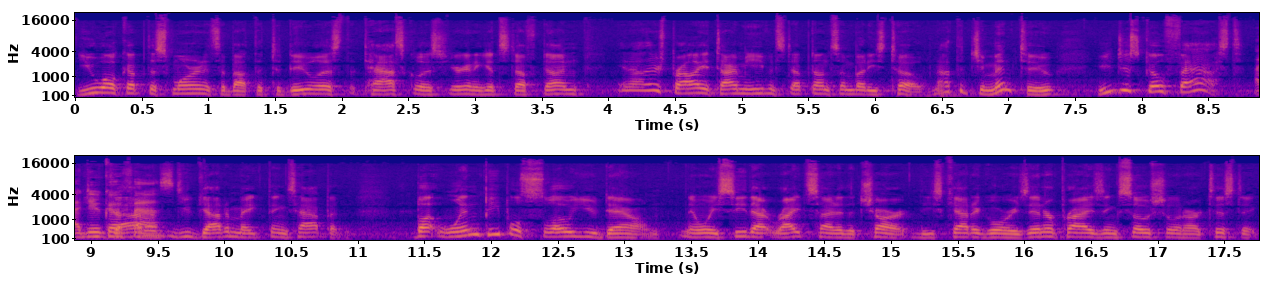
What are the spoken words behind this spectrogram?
you woke up this morning, it's about the to do list, the task list, you're going to get stuff done. You know, there's probably a time you even stepped on somebody's toe. Not that you meant to, you just go fast. I do You go gotta- fast. You got to make things happen. But when people slow you down, and we see that right side of the chart, these categories enterprising, social, and artistic,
